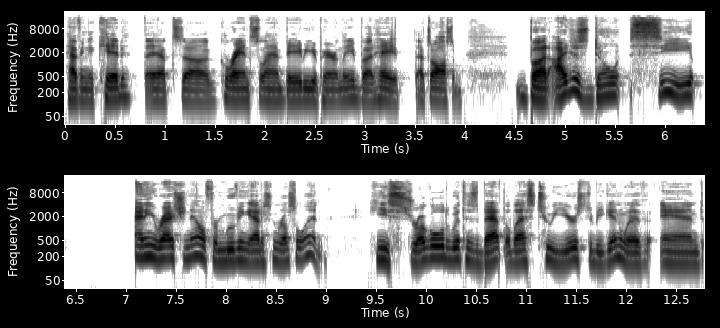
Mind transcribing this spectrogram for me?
having a kid. That's a Grand Slam baby, apparently, but hey, that's awesome. But I just don't see any rationale for moving Addison Russell in. He struggled with his bat the last two years to begin with, and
